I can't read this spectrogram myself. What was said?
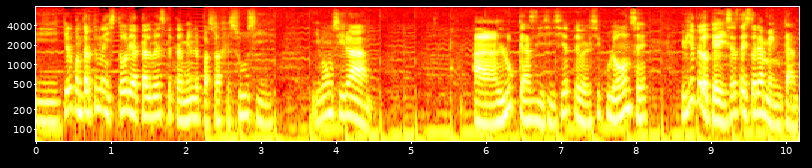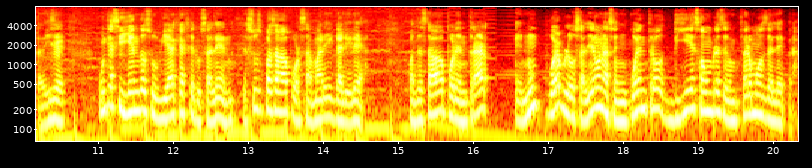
Y quiero contarte una historia tal vez que también le pasó a Jesús y, y vamos a ir a, a Lucas 17, versículo 11. Y fíjate lo que dice, esta historia me encanta. Dice, un día siguiendo su viaje a Jerusalén, Jesús pasaba por Samaria y Galilea. Cuando estaba por entrar en un pueblo, salieron a su encuentro diez hombres enfermos de lepra.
